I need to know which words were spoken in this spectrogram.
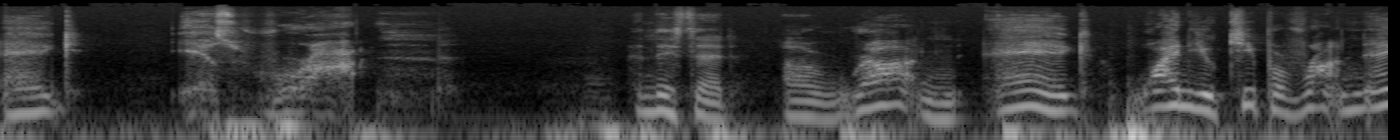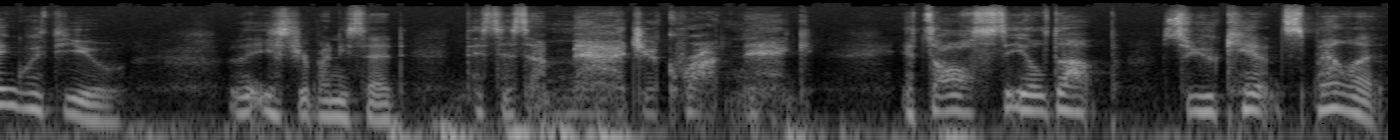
egg is rotten. And they said, A rotten egg? Why do you keep a rotten egg with you? And the Easter Bunny said, This is a magic rotten egg. It's all sealed up, so you can't smell it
